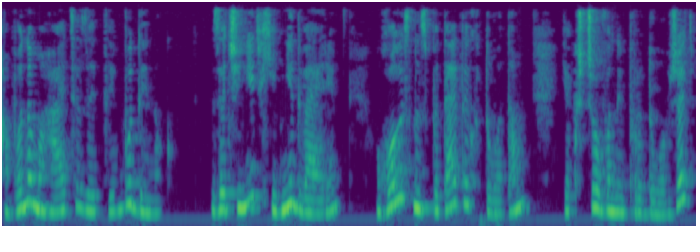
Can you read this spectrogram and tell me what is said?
або намагається зайти в будинок. Зачиніть вхідні двері, голосно спитайте, хто там. Якщо вони продовжать,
